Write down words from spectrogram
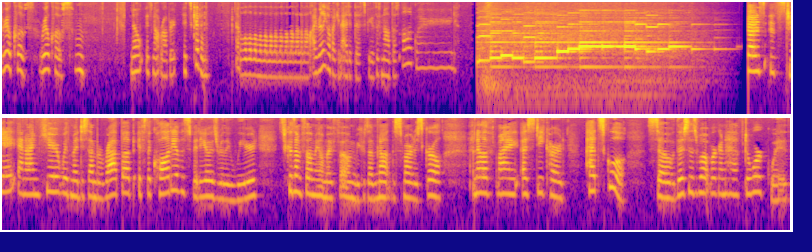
was real close, real close. Hmm. No, it's not Robert. It's Kevin. I really hope I can edit this because if not, that's awkward. guys, it's Jay and I'm here with my December wrap up. If the quality of this video is really weird, it's because I'm filming on my phone because I'm not the smartest girl and I left my SD card at school. So this is what we're to have to work with.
